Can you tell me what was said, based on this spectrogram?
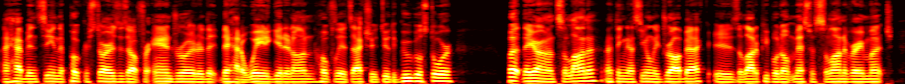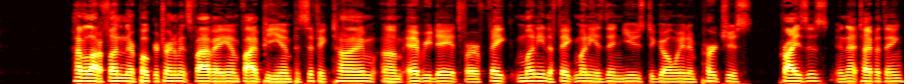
I have been seeing that Poker Stars is out for Android, or they, they had a way to get it on. Hopefully, it's actually through the Google Store. But they are on Solana. I think that's the only drawback is a lot of people don't mess with Solana very much have a lot of fun in their poker tournaments 5 a.m 5 p.m pacific time um, every day it's for fake money the fake money is then used to go in and purchase prizes and that type of thing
